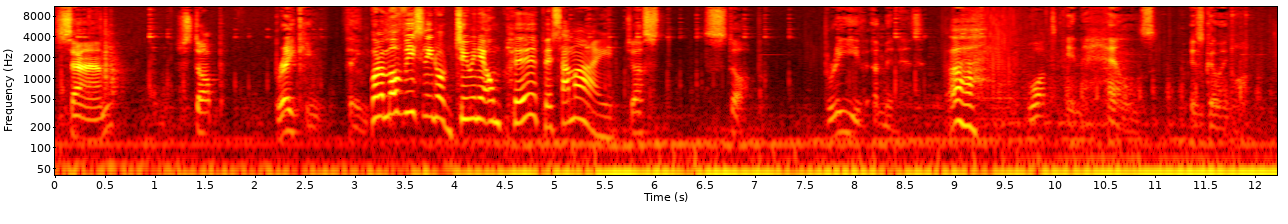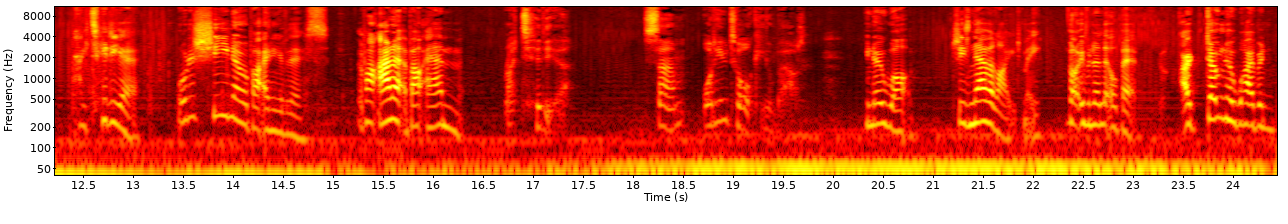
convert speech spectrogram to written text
Sam, stop breaking things. Well, I'm obviously not doing it on purpose, am I? Just stop. Breathe a minute. Ugh. What in hell's is going on? Rytidia, what does she know about any of this? About Anna, about Em? Rytidia? Sam, what are you talking about? You know what? She's never liked me. Not even a little bit. I don't know why I've been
